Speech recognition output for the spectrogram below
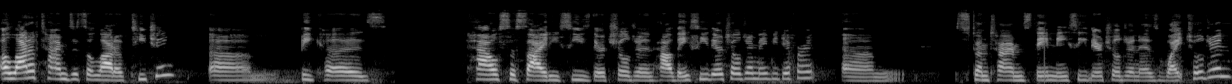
a lot of times it's a lot of teaching, um, because how society sees their children and how they see their children may be different. Um, sometimes they may see their children as white children,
